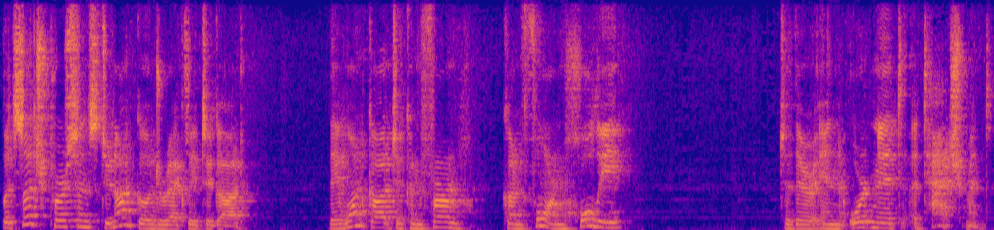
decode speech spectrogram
But such persons do not go directly to God. They want God to confirm, conform wholly to their inordinate attachment.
